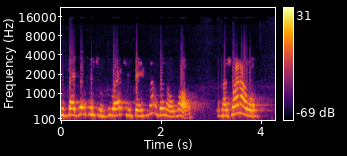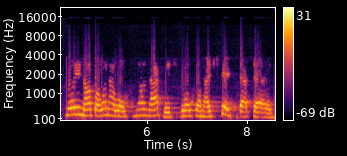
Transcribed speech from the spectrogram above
the federation to do everything, it's not going to work. Because when I was growing up or when I was young athlete, it was from my state that uh,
